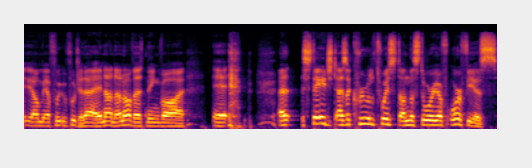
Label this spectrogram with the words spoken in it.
ja, men jag fortsätter. En annan avrättning var... Eh, uh, staged as a cruel twist on the story of Orpheus,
